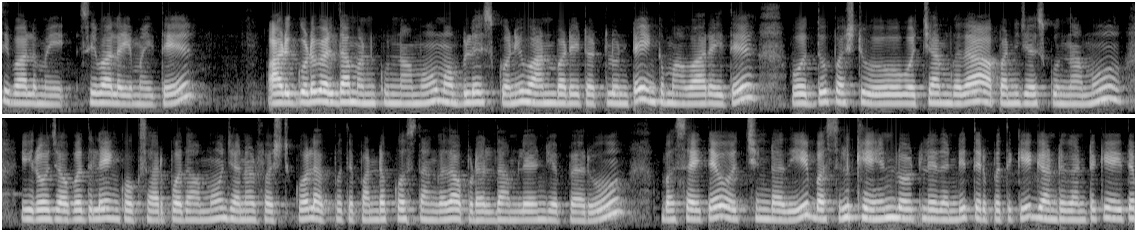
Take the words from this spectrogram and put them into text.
శివాలయం శివాలయం అయితే ఆడికి కూడా వెళ్దాం అనుకున్నాము. మబ్బులు వేసుకొని వాన పడేటట్లుంటే ఇంకా మా వారైతే వద్దు ఫస్ట్ వచ్చాము కదా ఆ పని చేసుకుందాము. ఈరోజు అవ్వదులే ఇంకొకసారి పోదాము. జనవరి ఫస్ట్కో లేకపోతే పండగకు వస్తాం కదా అప్పుడు వెళ్దాంలే అని చెప్పారు. బస్సు అయితే వచ్చిండది బస్సులకి ఏం లోటు లేదండి. తిరుపతికి గంట గంటకి అయితే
